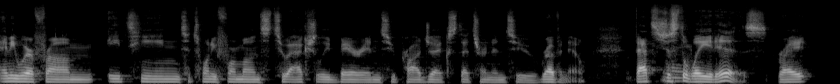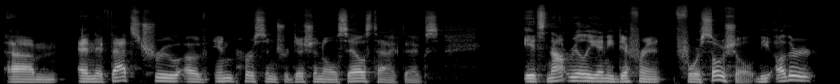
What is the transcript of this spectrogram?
anywhere from 18 to 24 months to actually bear into projects that turn into revenue. That's just right. the way it is right? Um, and if that's true of in-person traditional sales tactics it's not really any different for social. The other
